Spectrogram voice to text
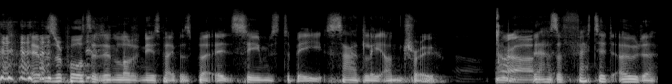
it was reported in a lot of newspapers, but it seems to be sadly untrue. Um, Ah. It has a fetid odor.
